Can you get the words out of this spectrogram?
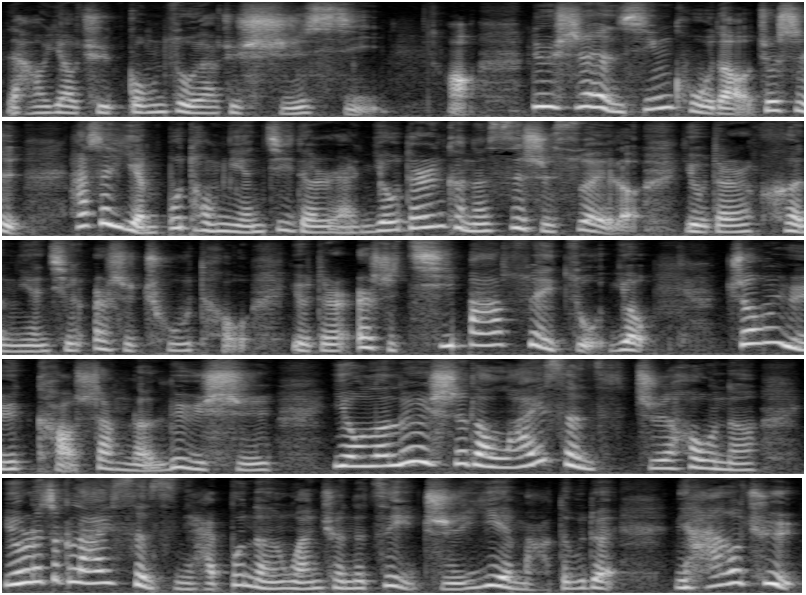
然后要去工作，要去实习。哦，律师很辛苦的，就是他是演不同年纪的人，有的人可能四十岁了，有的人很年轻，二十出头，有的人二十七八岁左右，终于考上了律师。有了律师的 license 之后呢，有了这个 license，你还不能完全的自己职业嘛，对不对？你还要去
